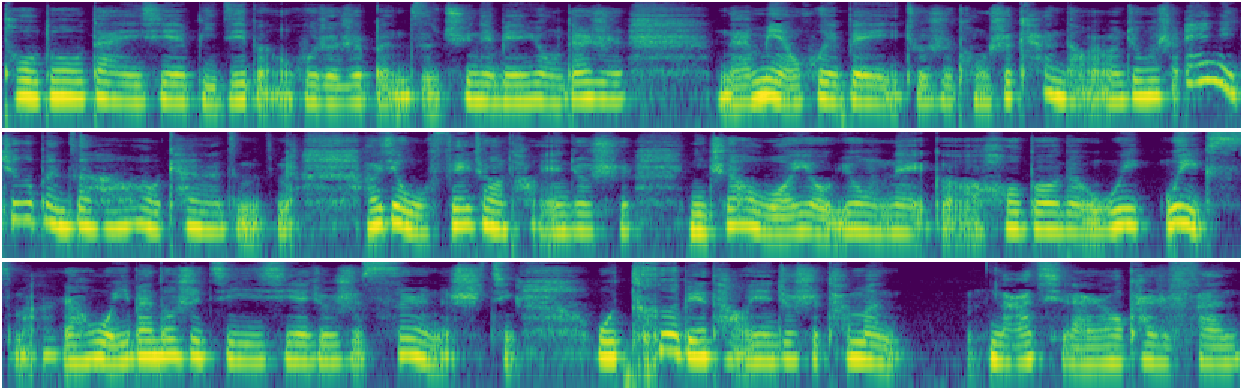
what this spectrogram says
偷偷带一些笔记本或者是本子去那边用，但是难免会被就是同事看到，然后就会说，哎，你这个本子好好看啊，怎么怎么样？而且我非常讨厌，就是你知道我有用那个 Hobo 的 We Weeks 嘛，然后我一般都是记一些就是私人的事情，我特别讨厌就是他们拿起来然后开始翻。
